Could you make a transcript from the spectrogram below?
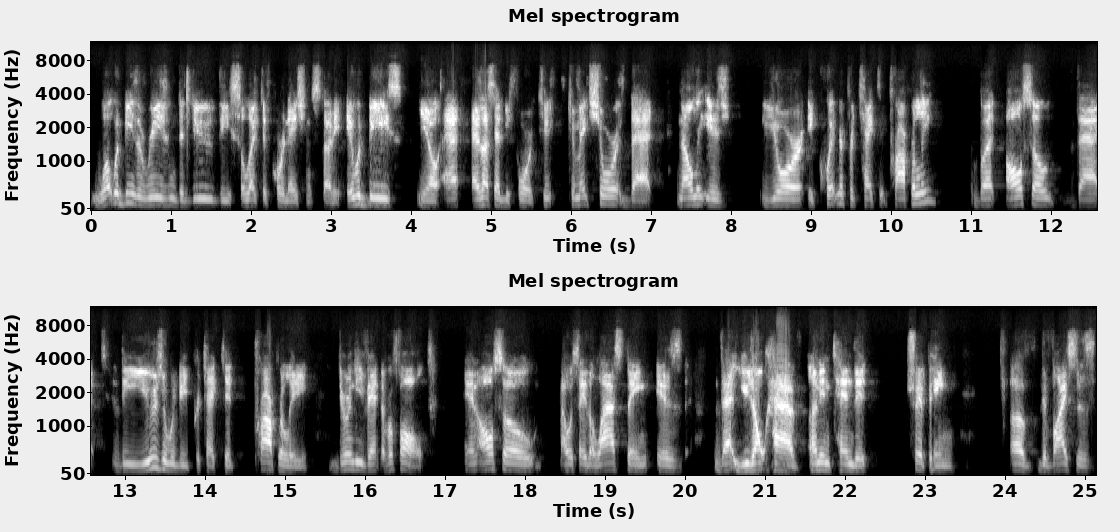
what would be the reason to do the selective coordination study? It would be, you know, as I said before, to to make sure that not only is your equipment protected properly, but also that the user would be protected properly during the event of a fault. And also, I would say the last thing is that you don't have unintended tripping of devices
